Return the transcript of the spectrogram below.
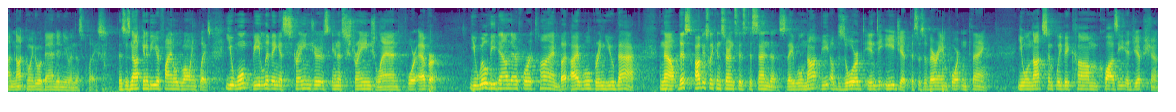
I'm not going to abandon you in this place. This is not going to be your final dwelling place. You won't be living as strangers in a strange land forever. You will be down there for a time, but I will bring you back. Now, this obviously concerns his descendants. They will not be absorbed into Egypt. This is a very important thing. You will not simply become quasi Egyptian.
